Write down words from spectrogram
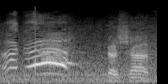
Cadê? Fechado.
